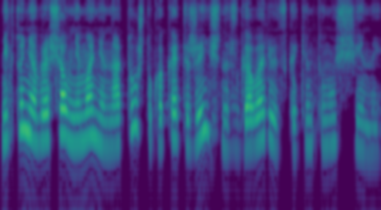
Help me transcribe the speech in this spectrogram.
Никто не обращал внимания на то, что какая-то женщина разговаривает с каким-то мужчиной.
